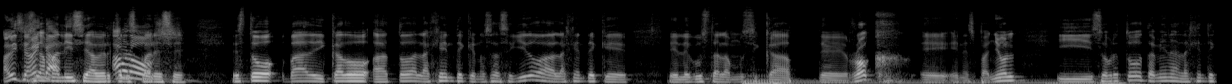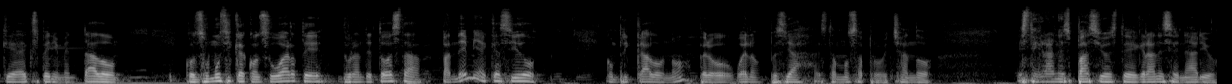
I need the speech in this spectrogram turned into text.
Alicia, Se venga. llama Alicia, a ver qué les parece. Esto va dedicado a toda la gente que nos ha seguido, a la gente que eh, le gusta la música de rock eh, en español y sobre todo también a la gente que ha experimentado con su música, con su arte durante toda esta pandemia que ha sido complicado, ¿no? Pero bueno, pues ya estamos aprovechando este gran espacio, este gran escenario.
